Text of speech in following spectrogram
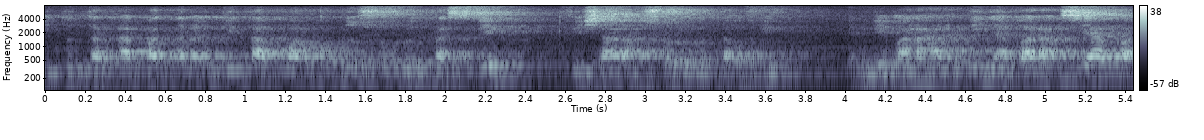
Itu terdapat dalam kitab Marqutus Sulul Tasdid fi Syarah Sulul Taufiq yang di mana artinya barang siapa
